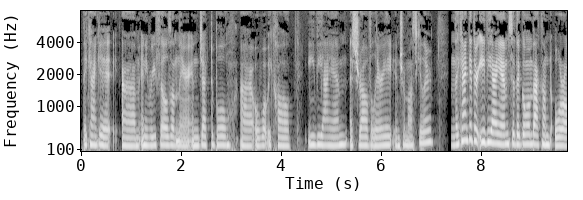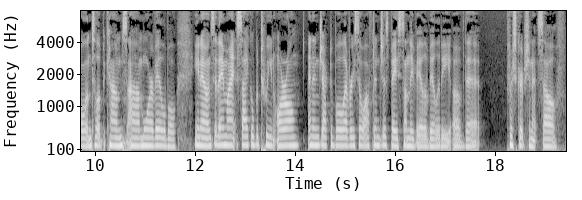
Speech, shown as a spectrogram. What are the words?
they can't get um, any refills on their injectable uh, or what we call EVIM, estradiol valeriate intramuscular. They can't get their EVIM, so they're going back on oral until it becomes uh, more available, you know, and so they might cycle between oral and injectable every so often just based on the availability of the prescription itself.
